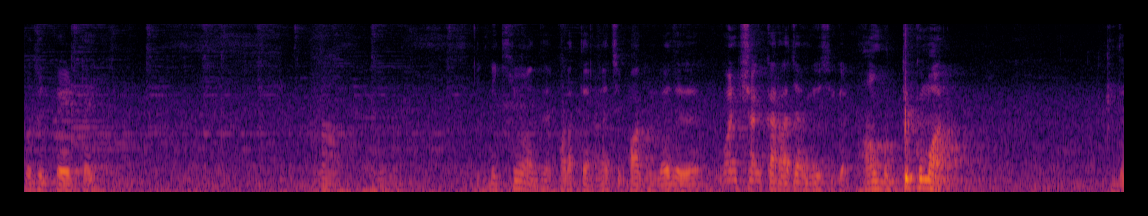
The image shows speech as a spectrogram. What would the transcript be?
புதுப்பேட்டை. ஆனால் இன்றைக்கும் அந்த படத்தை நினச்சி பார்க்கும்போது யுவன் சங்கர் ராஜா மியூசிக்கல் ஆ முத்துக்குமார். இந்த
